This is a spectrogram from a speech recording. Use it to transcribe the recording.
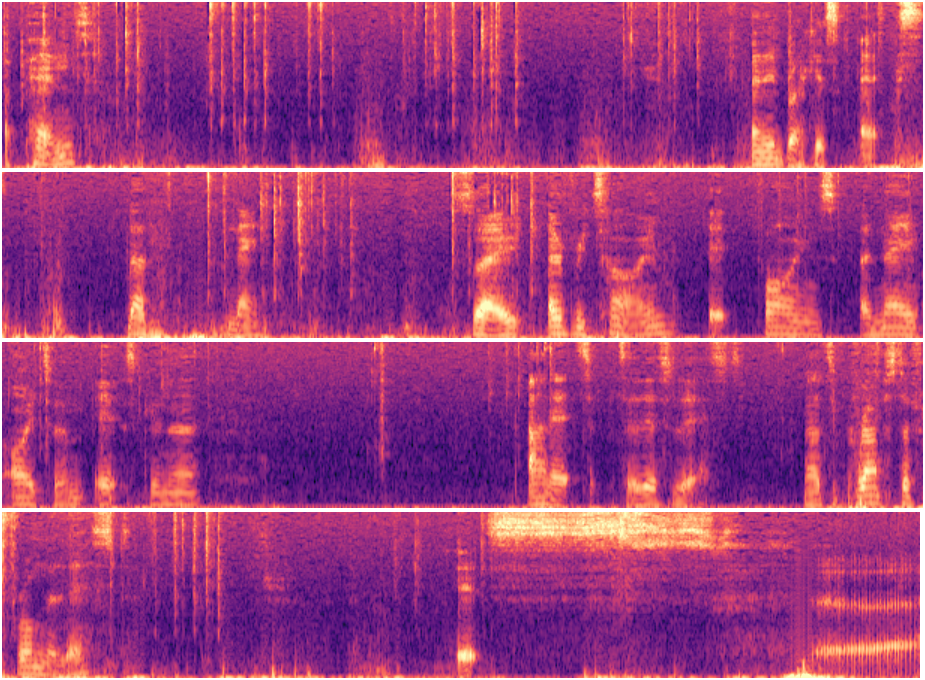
append and in brackets x then name. So every time it finds a name item it's gonna add it to this list. Now to grab stuff from the list it's uh,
